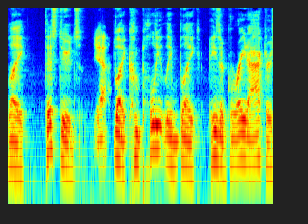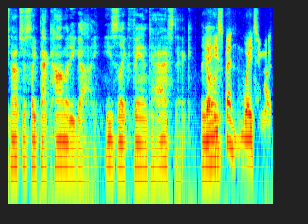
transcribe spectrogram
like this dude's yeah like completely like he's a great actor. He's not just like that comedy guy. He's like fantastic. Like, yeah he spent way too much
